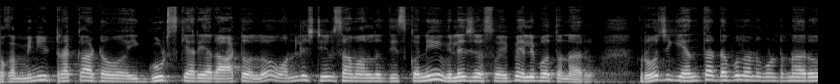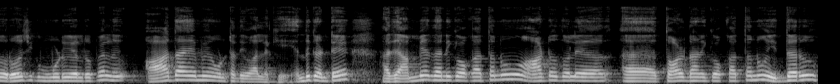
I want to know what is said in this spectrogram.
ఒక మినీ ట్రక్ ఆటో ఈ గూడ్స్ క్యారియర్ ఆటోలో ఓన్లీ స్టీల్ సామాన్లు తీసుకొని విలేజెస్ వైపు వెళ్ళిపోతున్నారు. రోజుకి ఎంత డబ్బులు అనుకుంటున్నారు? రోజుకి మూడు వేల రూపాయలు ఆదాయమే ఉంటుంది వాళ్ళకి. ఎందుకంటే అది అమ్మేదానికి ఒక అతను ఆటో తోలే తోలడానికి ఒక అతను ఇద్దరు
